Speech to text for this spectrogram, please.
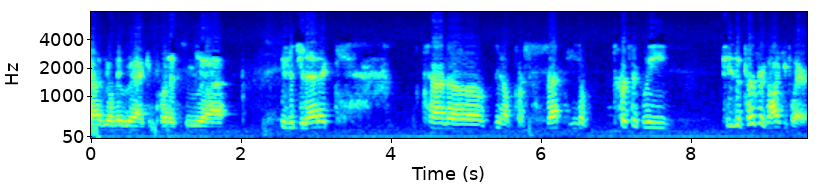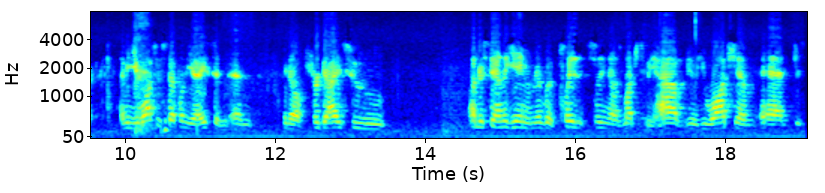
kind of the only way I can put it. He uh, he's a genetic kind of you know perfect. He's a perfectly he's a perfect hockey player. I mean, you watch him step on the ice, and and you know, for guys who understand the game and remember played it you know as much as we have, you know, you watch him and just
